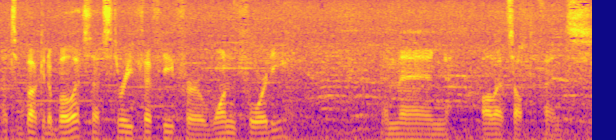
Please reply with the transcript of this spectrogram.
That's a bucket of bullets. That's 350 for 140. And then all that self-defense.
